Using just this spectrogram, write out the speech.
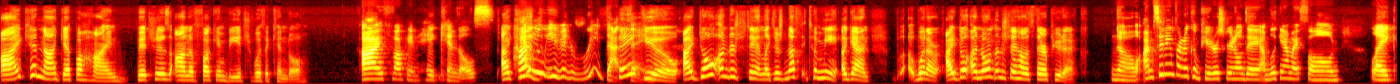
I cannot get behind bitches on a fucking beach with a Kindle. I fucking hate Kindles. I can't. How do you even read that Thank thing? you. I don't understand. Like, there's nothing to me. Again, uh, whatever. I don't. I don't understand how that's therapeutic. No, I'm sitting in front of a computer screen all day. I'm looking at my phone. Like,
